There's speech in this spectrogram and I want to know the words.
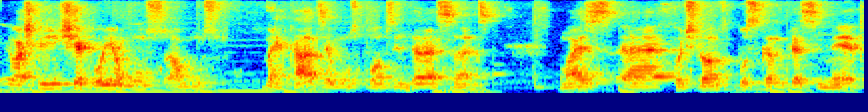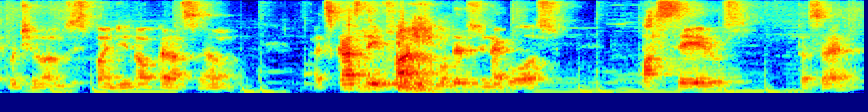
eu acho que a gente chegou em alguns, alguns mercados, em alguns pontos interessantes, mas é, continuamos buscando crescimento, continuamos expandindo a operação. A Descasa tem vários modelos de negócio, parceiros, tá certo?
